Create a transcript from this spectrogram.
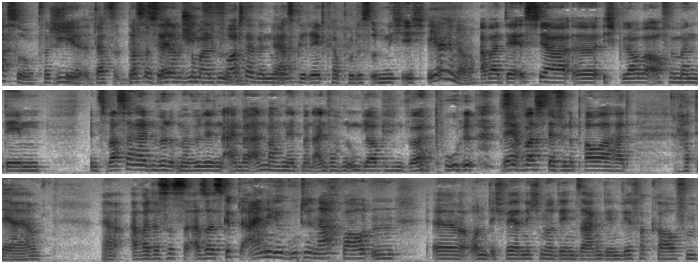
Ach so, verstehe. Wie, das- das, das ist ist ja dann schon mal ein Vorteil, wenn nur ja. das Gerät kaputt ist und nicht ich. Ja, genau. Aber der ist ja, äh, ich glaube auch, wenn man den ins Wasser halten würde und man würde den einmal anmachen, hätte man einfach einen unglaublichen Whirlpool, so Ja. was der für eine Power hat. Hat der, ja. Ja, aber das ist, also es gibt einige gute Nachbauten äh, und ich werde nicht nur den sagen, den wir verkaufen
